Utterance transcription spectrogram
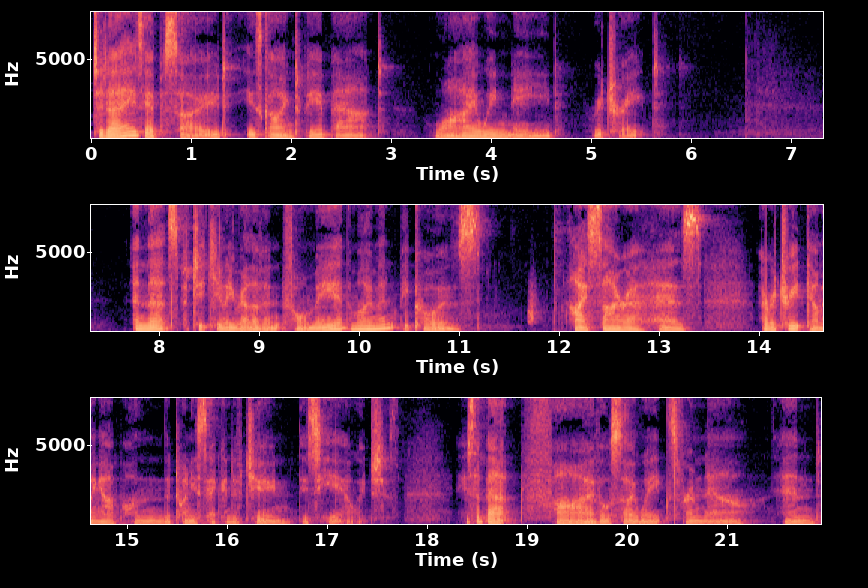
today's episode is going to be about why we need retreat. And that's particularly relevant for me at the moment because Isira has a retreat coming up on the 22nd of June this year, which is about five or so weeks from now. And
